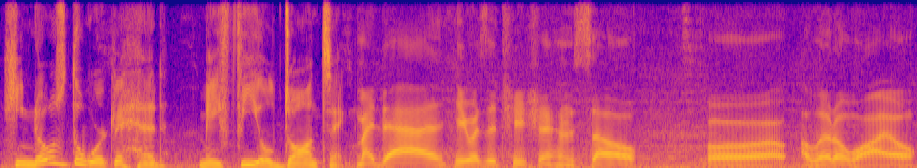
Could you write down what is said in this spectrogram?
he knows the work ahead may feel daunting. My dad, he was a teacher himself for a little while,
